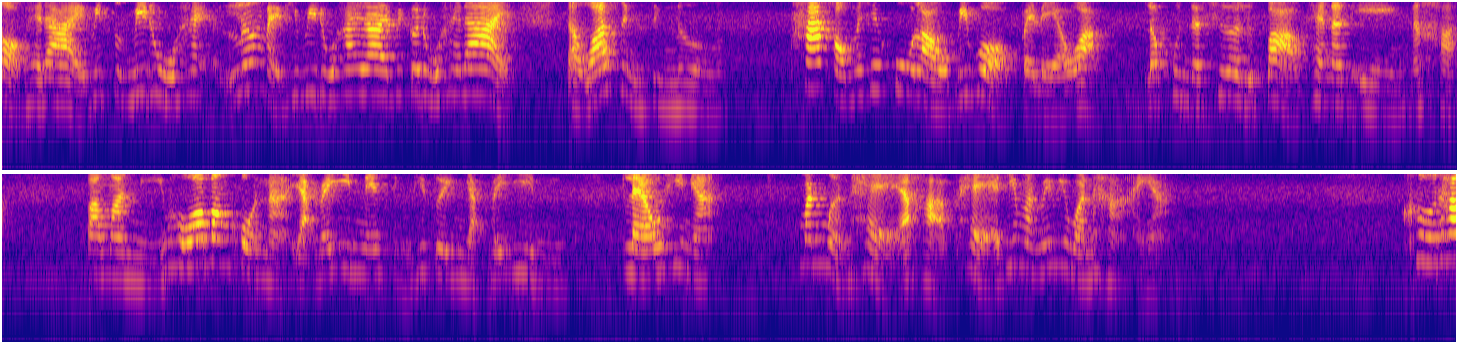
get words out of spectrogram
ตอบให้ได้พี่ตุพี่ดูให้เรื่องไหนที่พี่ดูให้ได้พี่ก็ดูให้ได้ แต่ว่าสิ่งสิ่งหนึ่งถ้าเขาไม่ใช่คู่เราพี่บอกไปแล้วอะ แล้วคุณจะเชื่อหรือเปล่าแค่นั้นเองนะคะ ประมาณนี้เพราะว่าบางคนน่ะอยากได้ยินในสิ่งที่ตัวเองอยากได้ยิน แล้วทีเนี้ยมันเหมือนแผลอะค่ะ แผลที่มันไม่มีวันหายอะคือถ้า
